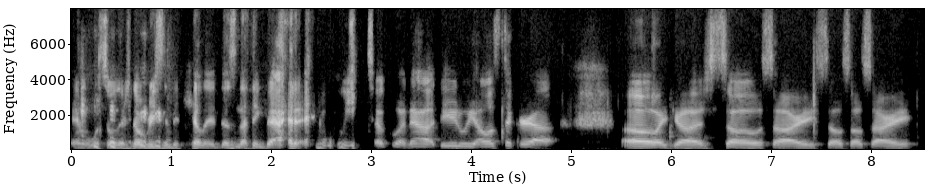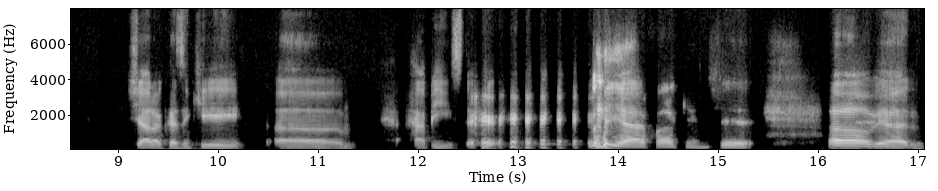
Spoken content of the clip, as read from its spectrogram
and so there's no reason to kill it. it does nothing bad and we took one out dude we almost took her out oh my gosh so sorry so so sorry shout out cousin key um happy easter yeah, fucking shit. Oh man.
